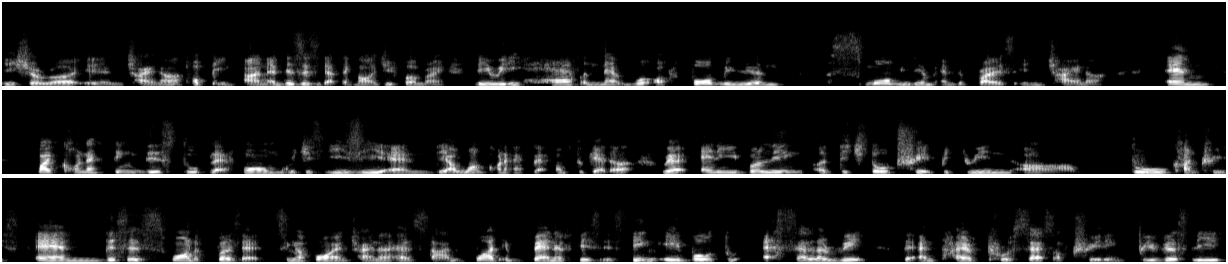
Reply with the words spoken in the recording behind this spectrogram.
insurer in China, or Ping An, and this is their technology firm, right? They really have a network of 4 million small, medium enterprise in China. And by connecting these two platforms, which is easy and they are one connect platform together, we are enabling a digital trade between um, two countries. And this is one of the first that Singapore and China has done. What it benefits is being able to accelerate the entire process of trading. Previously,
